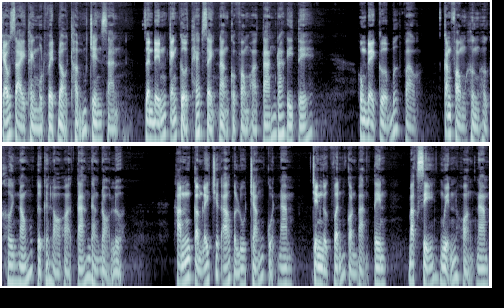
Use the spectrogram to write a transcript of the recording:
kéo dài thành một vệt đỏ thẫm trên sàn, dẫn đến cánh cửa thép dày nặng của phòng hỏa táng rác y tế. Hùng đẩy cửa bước vào, căn phòng hừng hực hơi nóng từ cái lò hỏa táng đang đỏ lửa. Hắn cầm lấy chiếc áo blue trắng của Nam, trên ngực vẫn còn bảng tên, bác sĩ Nguyễn Hoàng Nam,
